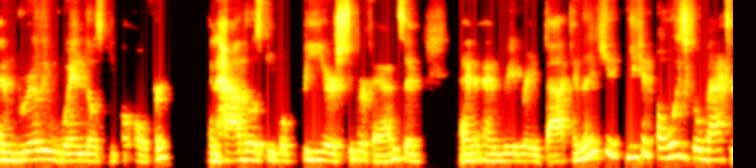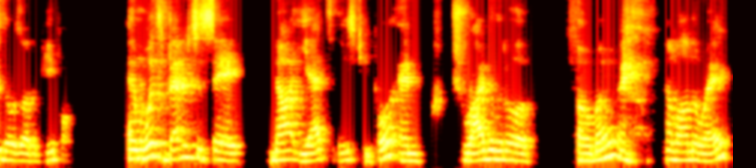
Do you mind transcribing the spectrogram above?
and really win those people over and have those people be your super fans and and and reiterate back. And then you, you can always go back to those other people. And what's better to say not yet to these people and drive a little FOMO along the way?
